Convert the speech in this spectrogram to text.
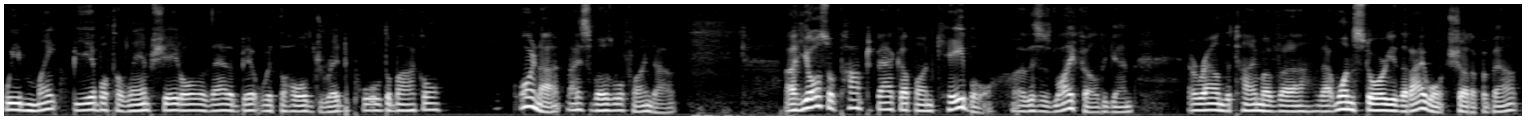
we might be able to lampshade all of that a bit with the whole Dreadpool debacle. Or not, I suppose we'll find out. Uh, he also popped back up on cable. Uh, this is Liefeld again, around the time of uh, that one story that I won't shut up about,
